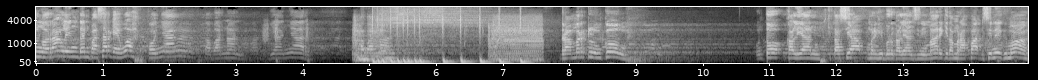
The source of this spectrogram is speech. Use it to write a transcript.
Laman ngorang ling dan pasar kayak wah konyang tabanan gianyar tabanan drummer kelungkung. Untuk kalian kita siap menghibur kalian sini. Mari kita merapat di sini semua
